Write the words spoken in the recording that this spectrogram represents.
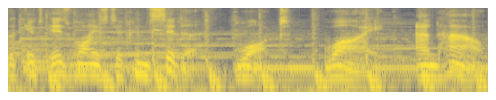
that it is wise to consider what, why, and how.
